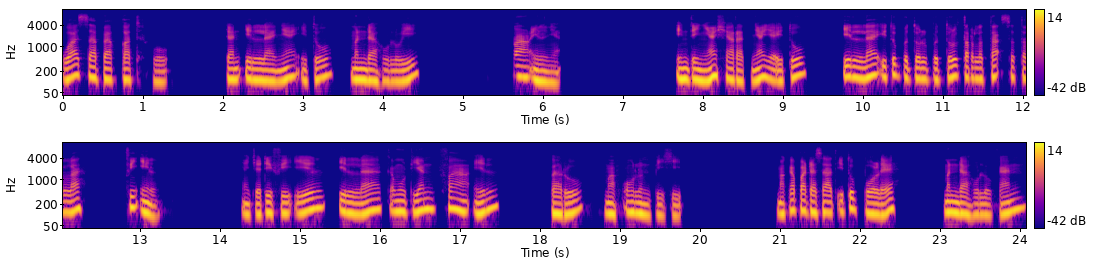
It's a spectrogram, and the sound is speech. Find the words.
Wa sabaqathu. Dan illanya itu mendahului fa'ilnya. Intinya syaratnya yaitu illa itu betul-betul terletak setelah fi'il. Ya, jadi fi'il, illa, kemudian fa'il, baru maf'ulun bihi. Maka pada saat itu boleh mendahulukan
